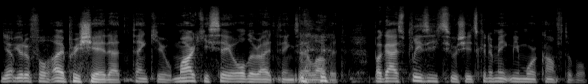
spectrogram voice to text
Yep. Beautiful. I appreciate that. Thank you. Marc, you say all the right things. I love it. but guys, please eat sushi. It's going to make me more comfortable.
